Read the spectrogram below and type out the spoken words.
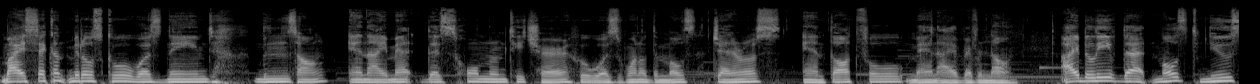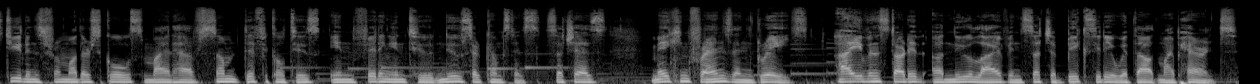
My second middle school was named Nunsong, and I met this homeroom teacher who was one of the most generous and thoughtful men I've ever known. I believe that most new students from other schools might have some difficulties in fitting into new circumstances, such as making friends and grades. I even started a new life in such a big city without my parents.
